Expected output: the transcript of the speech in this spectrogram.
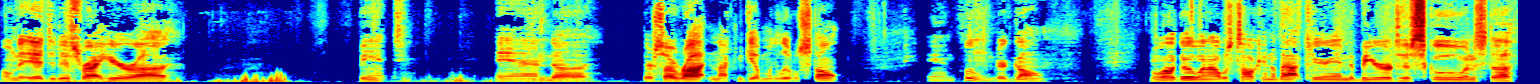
on the edge of this right here uh, bench. And uh, they're so rotten I can give them a little stomp and boom, they're gone. A while ago when I was talking about carrying the beer to school and stuff,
